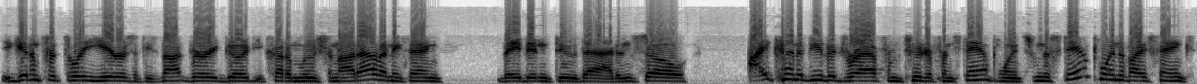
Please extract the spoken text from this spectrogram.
You get him for three years. If he's not very good, you cut him loose. You're not out anything. They didn't do that. And so I kind of view the draft from two different standpoints. From the standpoint of, I think,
